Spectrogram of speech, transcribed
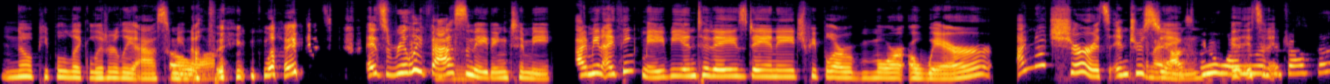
No, people like literally ask me oh, nothing. Wow. like it's, it's really mm-hmm. fascinating mm-hmm. to me. I mean, I think maybe in today's day and age, people are more aware. I'm not sure. It's interesting. Can I ask you why it's an job then?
